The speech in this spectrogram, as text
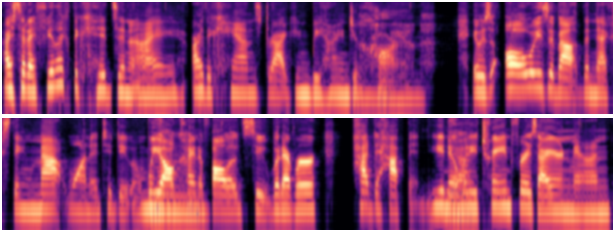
I said, I feel like the kids and I are the cans dragging behind your Oh, car. man. It was always about the next thing Matt wanted to do. And we all kind Mm. of followed suit, whatever had to happen. You know, when he trained for his Ironman,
